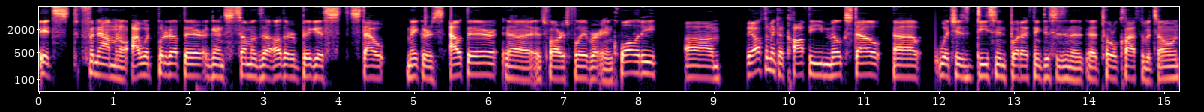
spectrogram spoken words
it's phenomenal. I would put it up there against some of the other biggest stout makers out there uh, as far as flavor and quality. Um, they also make a coffee milk stout, uh, which is decent, but I think this is in a, a total class of its own.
